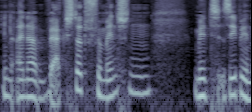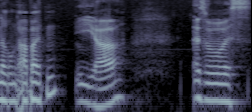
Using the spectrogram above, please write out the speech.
in einer Werkstatt für Menschen mit Sehbehinderung arbeiten? Ja, also es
